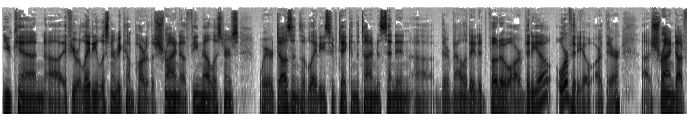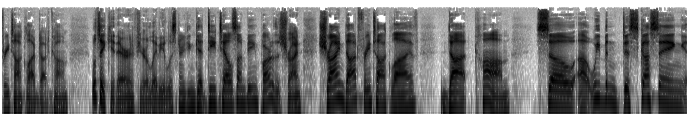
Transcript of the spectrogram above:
You can, uh, if you're a lady listener, become part of the Shrine of Female Listeners, where dozens of ladies who've taken the time to send in uh, their validated photo or video or video are there. Uh, shrine.freetalklive.com. We'll take you there. If you're a lady listener, you can get details on being part of the Shrine. Shrine.freetalklive.com. So uh, we've been discussing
